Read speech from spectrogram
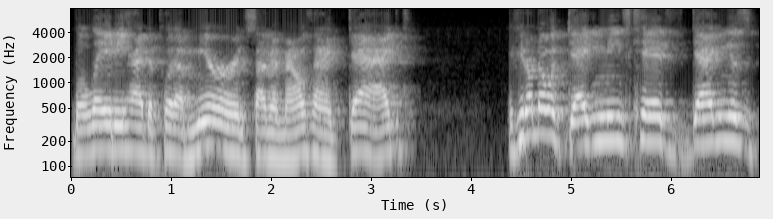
the lady had to put a mirror inside my mouth and I gagged. If you don't know what gagging means, kids, gagging is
